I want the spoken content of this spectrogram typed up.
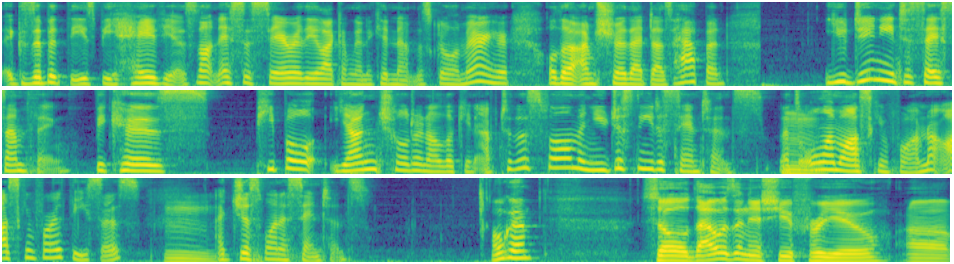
exhibit these behaviors. Not necessarily like I'm going to kidnap this girl and marry her, although I'm sure that does happen. You do need to say something because people, young children, are looking up to this film, and you just need a sentence. That's all I'm asking for. I'm not asking for a thesis. I just want a sentence. Okay. So that was an issue for you. Uh,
